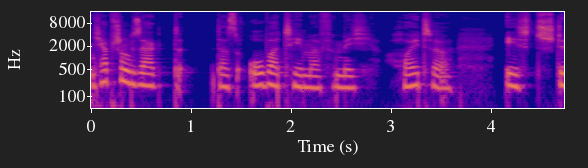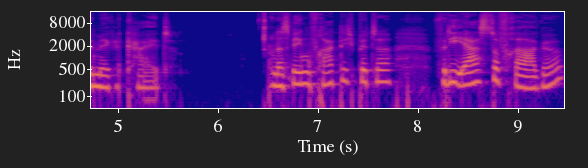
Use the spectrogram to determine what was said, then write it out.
ich habe schon gesagt, das Oberthema für mich heute ist Stimmigkeit. Und deswegen frag dich bitte für die erste Frage,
